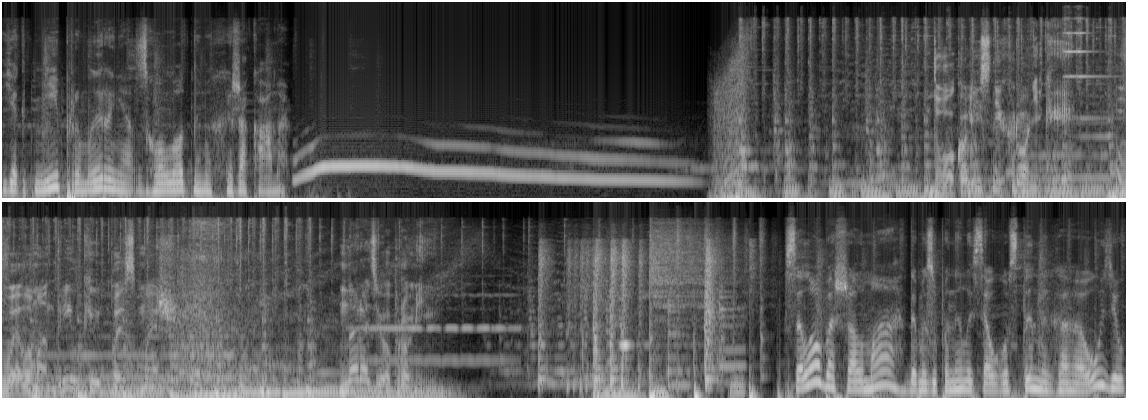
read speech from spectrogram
як дні примирення з голодними хижаками. Двоколісні хроніки. Веломандрівки без меж. На Радіопромінь. Село Бешалма, де ми зупинилися у гостинних гагаузів,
